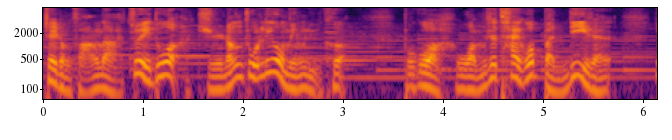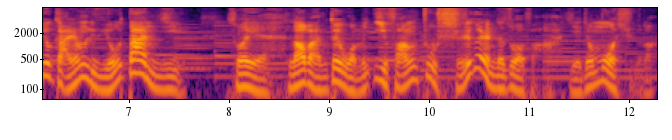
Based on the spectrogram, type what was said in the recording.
这种房子最多只能住六名旅客。不过我们是泰国本地人，又赶上旅游淡季，所以老板对我们一房住十个人的做法也就默许了。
